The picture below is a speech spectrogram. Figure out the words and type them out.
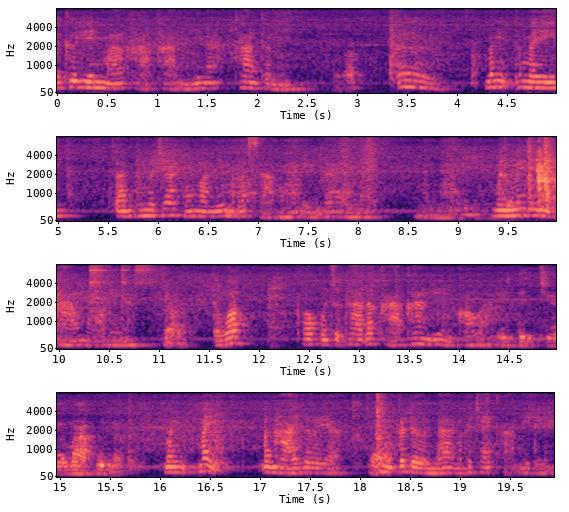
แต่เคยเห็นหมาขาขาดนี้นะข้างถนนนะครับ เออ มันทำไมตามธรรมชาติของมันนี่มันรักษาของมันเองได้เลยนะ มันไม่ได้มาหาหมอเลยนะครับแต่ว่าพอผลสุดท้ายแล้วขาข้างนี้ของเขาอะติดเชื้อมากขึ้นนะมันไม่มันหายเลยอะครับแล้วมันก็เดินได้ มันก็ใช้ขานี่เดิน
